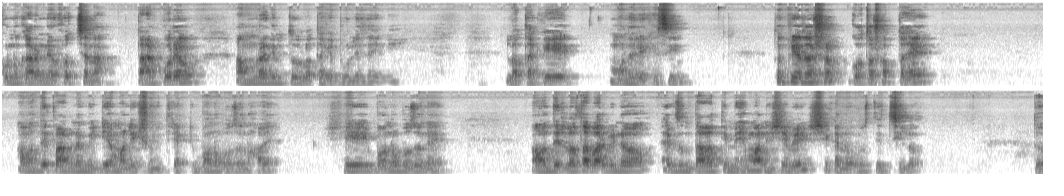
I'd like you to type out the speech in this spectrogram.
কোনো কারণে হচ্ছে না। তারপরেও আমরা কিন্তু লতাকে ভুলে যাইনি। লতাকে মনে রেখেছি। তো প্রিয় দর্শক, গত সপ্তাহে আমাদের পাবনা মিডিয়া মালিক সমিতির একটি বনভোজন হয়। সেই বনভোজনে আমাদের লতা পারভিনও একজন দাওয়াতি মেহমান হিসেবে সেখানে উপস্থিত ছিল। তো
